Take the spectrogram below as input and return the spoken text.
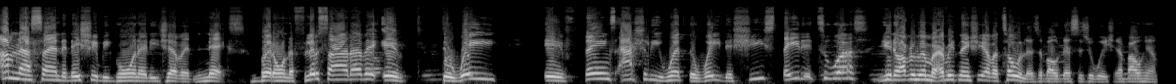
I'm not saying that they should be going at each other next, but on the flip side of it, if the way if things actually went the way that she stated to us, you know, I remember everything she ever told us about that situation, about him.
